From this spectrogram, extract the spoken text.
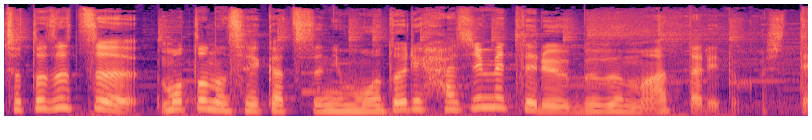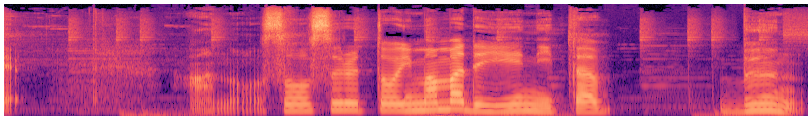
ちょっとずつ元の生活に戻り始めてる部分もあったりとかしてあのそうすると今まで家にいた分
